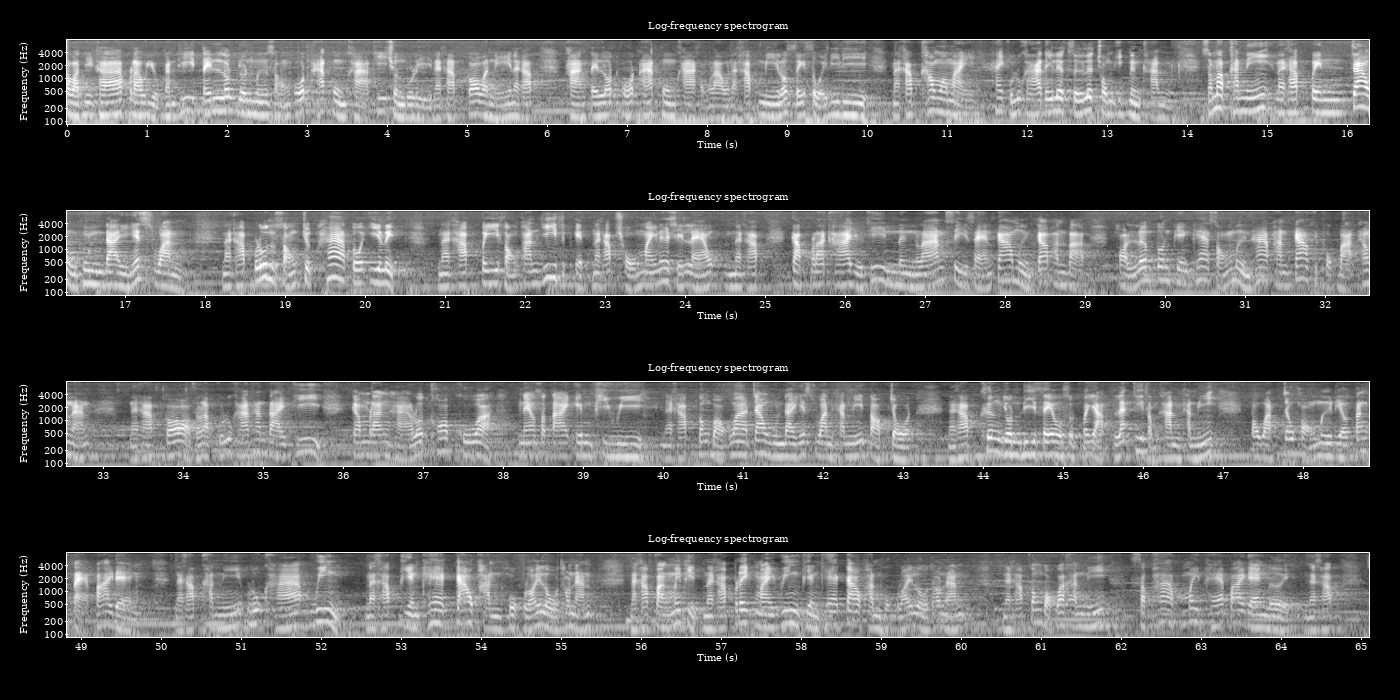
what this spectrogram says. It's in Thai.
สวัสดีครับ เราอยู่กันที่เต็นท์รถยนต์มือ2โอ๊ตอาร์ตโฮมคาร์ที่ชนบุรีนะครับ ก็วันนี้นะครับ ทางเต็นท์รถโอ๊ตอาร์ตโฮมคาร์ของเรานะครับ มีรถสวยๆดีๆนะครับเข้ามาใหม่ให้คุณลูกค้าได้เลือกซื้อเลือกชมอีกหนึ่งคันสำหรับคันนี้นะครับเป็นเจ้า Hyundai H1 นะครับรุ่น 2.5 ตัว Elite นะครับปี 2021 นะครับโฉมไมเนอร์เชนแล้วนะครับ กับราคาอยู่ที่ 1 4 9 9 0 0 0 บาท ผ่อนเริ่มต้นเพียงแค่ 25,096 บาทเท่านั้น นะครับ ก็สำหรับคุณลูกค้าท่านใดที่กำลังหารถครอบครัว แนวสไตล์ MPV นะครับ ต้องบอกว่าเจ้า Hyundai H1 คันนี้ตอบโจทย์นะครับ เครื่องยนต์ดีเซลสุดประหยัดและที่สำคัญคันนี้ประวัติเจ้าของมือเดียวตั้งแต่ป้ายแดงนะครับ คันนี้ลูกค้าวิ่งนะครับเพียงแค่ 9,600 โลเท่านั้นนะครับฟังไม่ผิดนะครับเลขไมล์วิ่งเพียงแค่ 9,600 โลเท่านั้นนะครับต้องบอกว่าคันนี้ สภาพไม่แพ้ป้ายแดงเลยนะครับ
